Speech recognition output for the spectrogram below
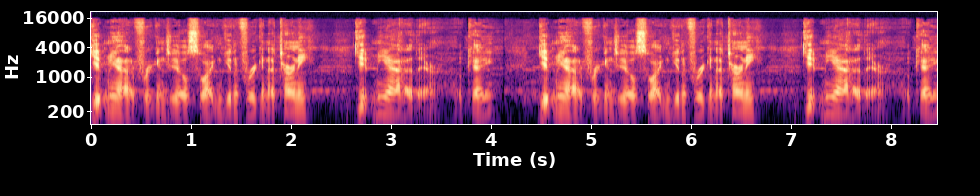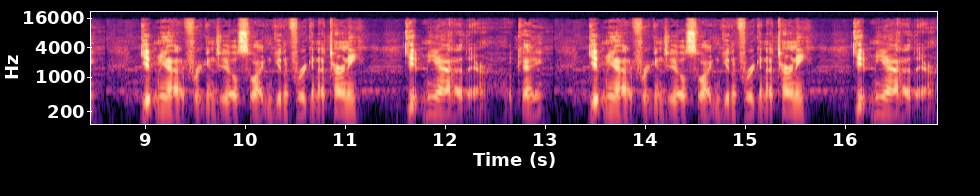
Get me out of freaking jail so I can get a freaking attorney. Get me out of there, okay? Get me out of freaking jail so I can get a freaking attorney. Get me out of there, okay? Get me out of freaking jail so I can get a freaking attorney. Get me out of there, okay? Get me out of freaking jail so I can get a freaking attorney. Get me out of there,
